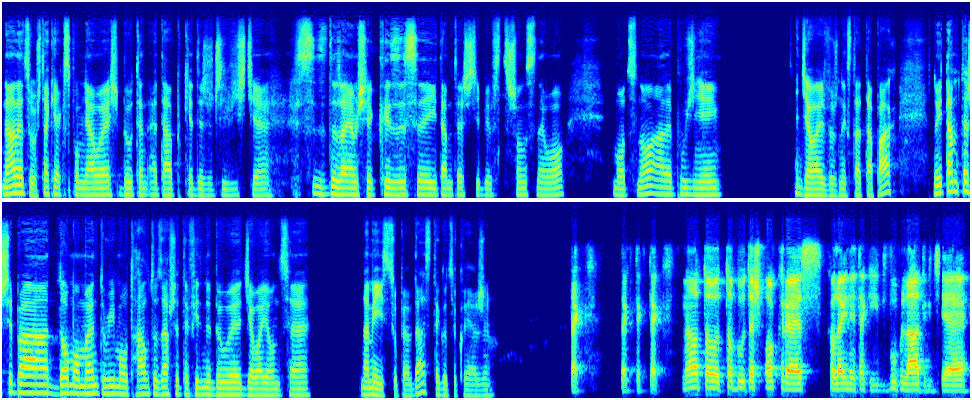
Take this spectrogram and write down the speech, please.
No ale cóż, tak jak wspomniałeś, był ten etap, kiedy rzeczywiście zdarzają się kryzysy i tam też ciebie wstrząsnęło mocno, ale później działałeś w różnych startupach. No i tam też chyba do momentu Remote How to zawsze te firmy były działające na miejscu, prawda? Z tego co kojarzę. Tak, tak, tak, tak. No to, to był też okres kolejnych takich dwóch lat, gdzie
